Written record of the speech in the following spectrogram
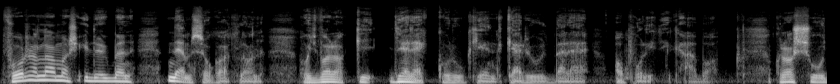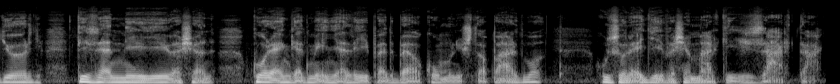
Forradalmas időkben nem szokatlan, hogy valaki gyerekkorúként került bele a politikába. Krassó György 14 évesen korengedménnyel lépett be a kommunista pártba, 21 évesen már ki is zárták.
